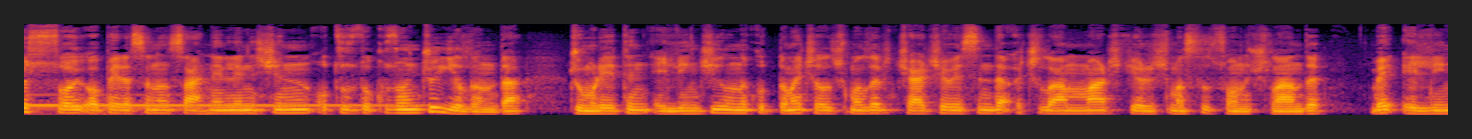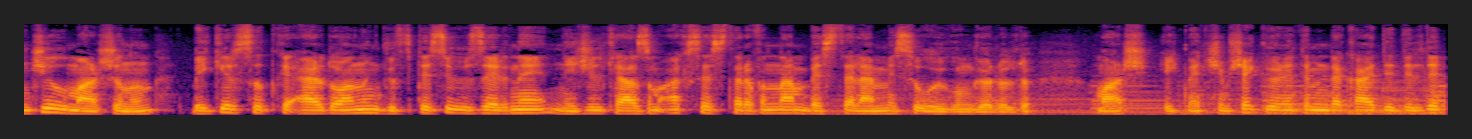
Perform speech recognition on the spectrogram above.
Özsoy Operası'nın sahnelenişinin 39. yılında Cumhuriyet'in 50. yılını kutlama çalışmaları çerçevesinde açılan marş yarışması sonuçlandı ve 50. yıl marşının Bekir Sıtkı Erdoğan'ın güftesi üzerine Necil Kazım Akses tarafından bestelenmesi uygun görüldü. Marş Hikmet Şimşek yönetiminde kaydedildi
